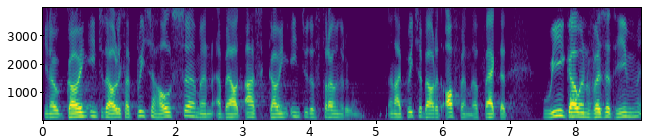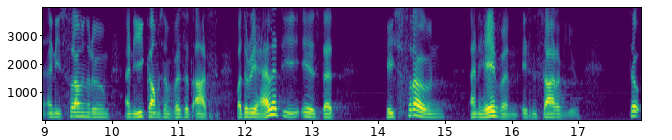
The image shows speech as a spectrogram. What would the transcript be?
you know, going into the Holy I preach a whole sermon about us going into the throne room. And I preach about it often, the fact that we go and visit him in his throne room and he comes and visit us. But the reality is that his throne and heaven is inside of you. So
